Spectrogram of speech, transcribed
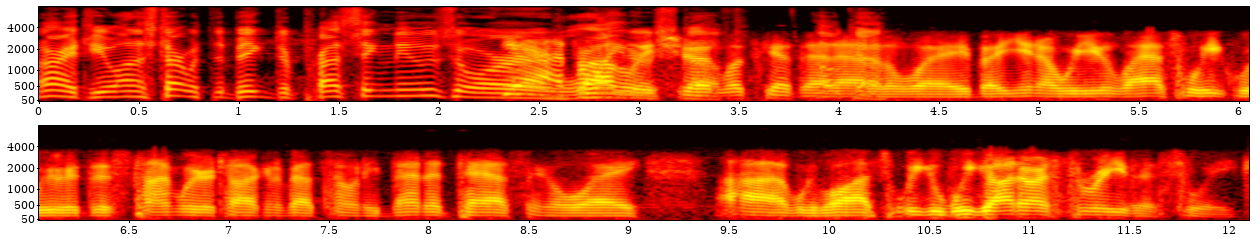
All right, do you want to start with the big depressing news or yeah, probably should. stuff? Let's get that out of the way. But you know, we last week we were this time we were talking about Tony Bennett passing away. Uh, we lost. We we got our three this week.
